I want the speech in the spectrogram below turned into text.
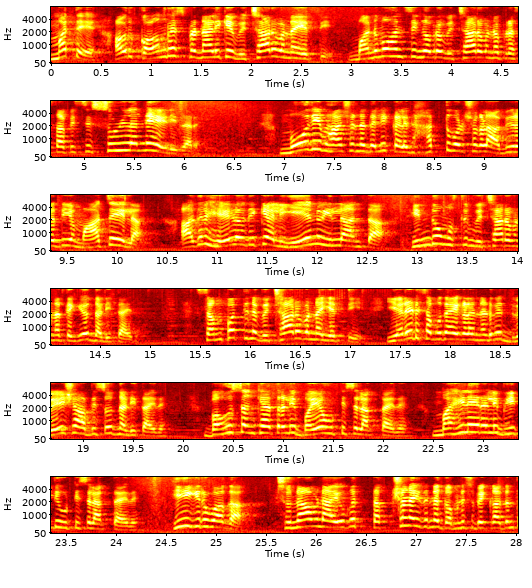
ಮತ್ತೆ ಅವರು ಕಾಂಗ್ರೆಸ್ ಪ್ರಣಾಳಿಕೆ ವಿಚಾರವನ್ನ ಎತ್ತಿ ಮನಮೋಹನ್ ಸಿಂಗ್ ಅವರ ವಿಚಾರವನ್ನ ಪ್ರಸ್ತಾಪಿಸಿ ಸುಳ್ಳನ್ನೇ ಹೇಳಿದ್ದಾರೆ. ಮೋದಿ ಭಾಷಣದಲ್ಲಿ ಕಳೆದ ಹತ್ತು ವರ್ಷಗಳ ಅಭಿವೃದ್ಧಿಯ ಮಾತೇ ಇಲ್ಲ. ಅದನ್ನು ಹೇಳೋದಕ್ಕೆ ಅಲ್ಲಿ ಏನೂ ಇಲ್ಲ ಅಂತ ಹಿಂದೂ ಮುಸ್ಲಿಂ ವಿಚಾರವನ್ನ ತೆಗೆಯೋದು ನಡೀತಾ ಇದೆ. ಸಂಪತ್ತಿನ ವಿಚಾರವನ್ನ ಎತ್ತಿ ಎರಡು ಸಮುದಾಯಗಳ ನಡುವೆ ದ್ವೇಷ ಹಬ್ಬಿಸೋದು ನಡೀತಾ ಇದೆ. ಬಹುಸಂಖ್ಯಾತರಲ್ಲಿ ಭಯ ಹುಟ್ಟಿಸಲಾಗ್ತಾ ಇದೆ. ಮಹಿಳೆಯರಲ್ಲಿ ಭೀತಿ ಹುಟ್ಟಿಸಲಾಗ್ತಾ ಇದೆ. ಹೀಗಿರುವಾಗ ಚುನಾವಣಾ ಆಯೋಗ ತಕ್ಷಣ ಇದನ್ನ ಗಮನಿಸಬೇಕಾದಂಥ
